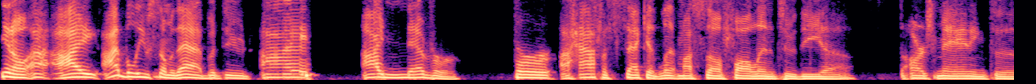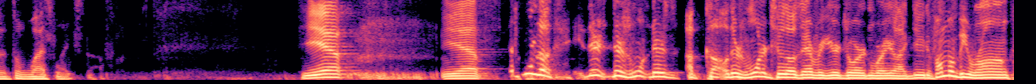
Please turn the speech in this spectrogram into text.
you know, I, I I believe some of that, but dude, I I never for a half a second let myself fall into the uh the Arch Manning to to Westlake stuff. Yep. Yep. There, there's one, there's a, there's one or two of those every year, Jordan, where you're like, dude, if I'm gonna be wrong,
